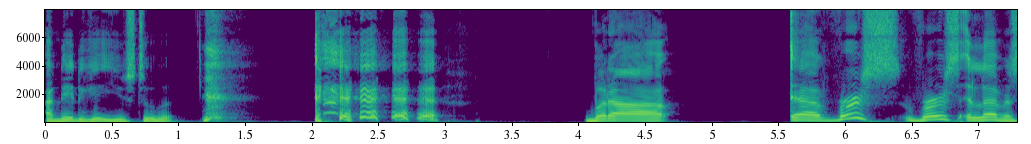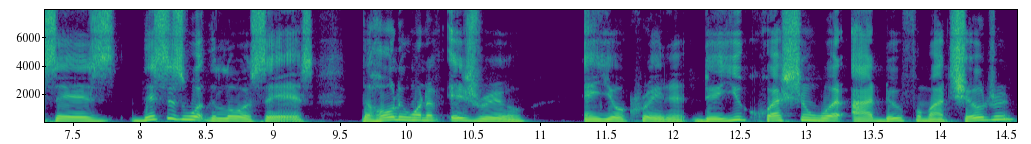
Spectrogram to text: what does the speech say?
I need to get used to it. but uh uh, verse verse 11 says, This is what the Lord says, the Holy One of Israel and your creator. Do you question what I do for my children?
